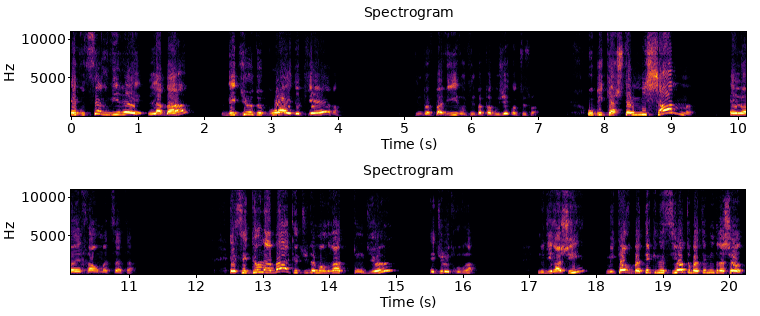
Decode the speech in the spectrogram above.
Et vous servirez là-bas des dieux de bois et de pierre qui ne peuvent pas vivre, qui ne peuvent pas bouger, quoi que ce soit. Ou bikashtem misham. Et c'est de là-bas que tu demanderas ton Dieu et tu le trouveras. Nous dit Rashi, ou bate midrashot.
